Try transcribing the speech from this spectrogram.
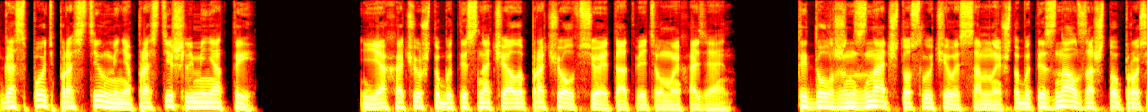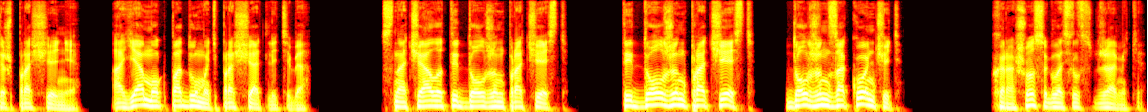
Господь простил меня, простишь ли меня ты?» «Я хочу, чтобы ты сначала прочел все это», — ответил мой хозяин. «Ты должен знать, что случилось со мной, чтобы ты знал, за что просишь прощения, а я мог подумать, прощать ли тебя. Сначала ты должен прочесть. Ты должен прочесть, должен закончить». «Хорошо», — согласился Джамики.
